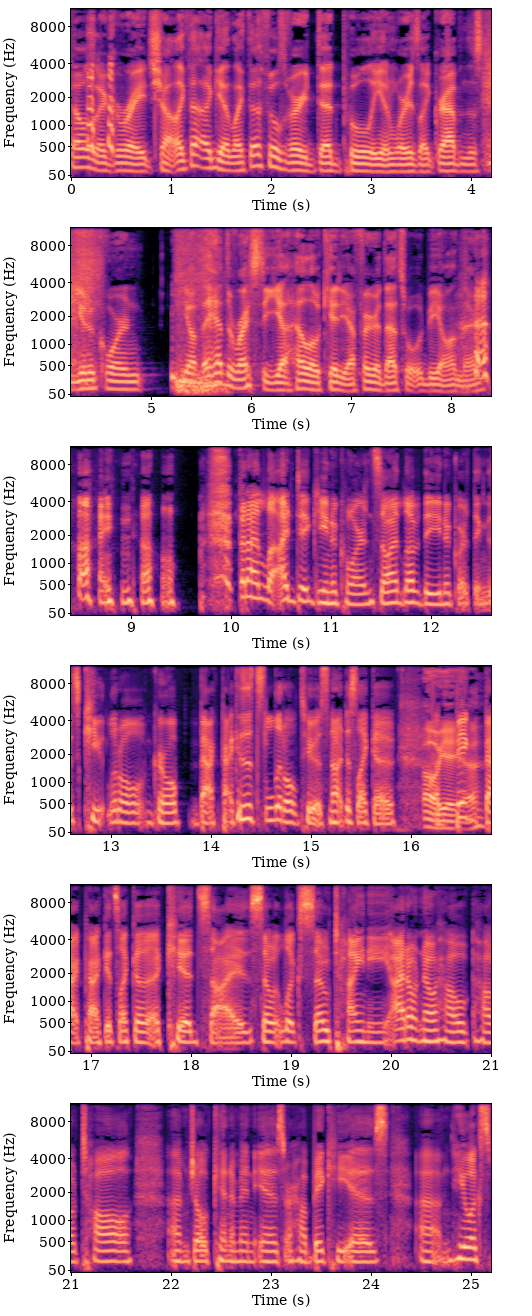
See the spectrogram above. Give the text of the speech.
That was a great shot. Like that again. Like that feels very Deadpool-y, where he's like grabbing this unicorn. You know, if they had the rights to Hello Kitty, I figured that's what would be on there. I know. But I, lo- I dig unicorns, so I love the unicorn thing. This cute little girl backpack because it's little too. It's not just like a, Oh, a yeah, big yeah. backpack. It's like a, a kid size, so it looks so tiny. I don't know how how tall um, Joel Kinnaman is or how big he is. Um, he looks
